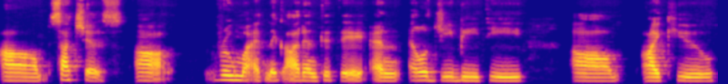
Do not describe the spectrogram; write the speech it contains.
um, such as uh, Roma ethnic identity and LGBT um, IQ,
